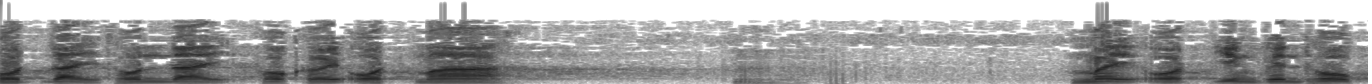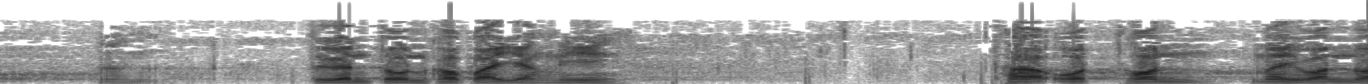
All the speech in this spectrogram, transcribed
อดได้ทนได้เพราะเคยอดมา ไม่อดยิ่งเป็นทุกข์เตือนตนเข้าไปอย่างนี้ ถ้าอดทนไม่วันไหว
